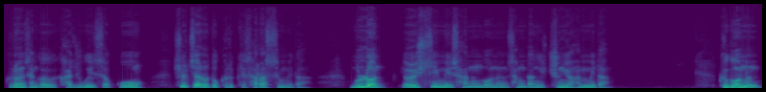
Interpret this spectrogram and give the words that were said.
그런 생각을 가지고 있었고 실제로도 그렇게 살았습니다. 물론 열심히 사는 거는 상당히 중요합니다. 그거는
